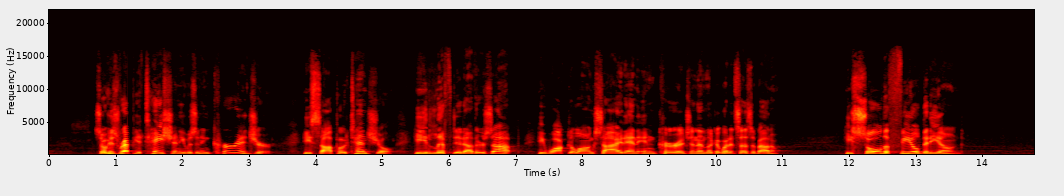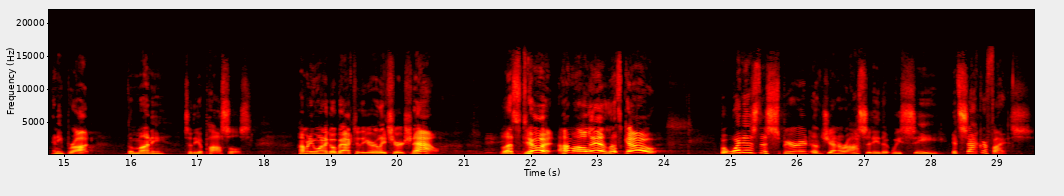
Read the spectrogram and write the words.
So his reputation, he was an encourager. He saw potential, he lifted others up, he walked alongside and encouraged. And then look at what it says about him. He sold a field that he owned, and he brought the money to the apostles. How many want to go back to the early church now? Let's do it. I'm all in. Let's go. But what is the spirit of generosity that we see? It's sacrifice.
